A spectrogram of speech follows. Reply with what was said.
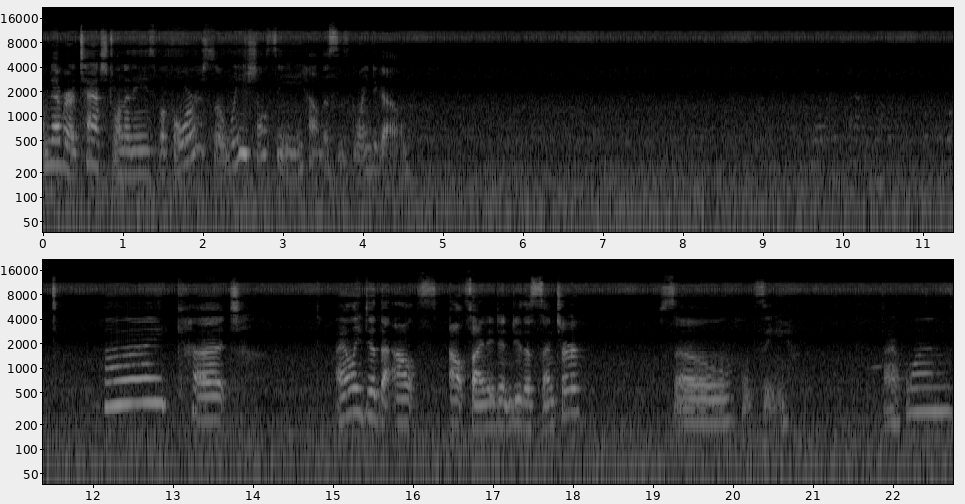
I've never attached one of these before, so we shall see how this is going to go. I cut, I only did the outs, outside, I didn't do the center. So, let's see. I have one,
